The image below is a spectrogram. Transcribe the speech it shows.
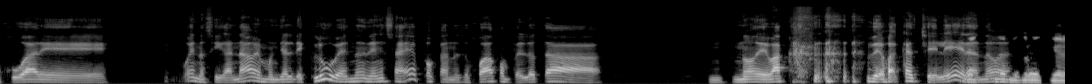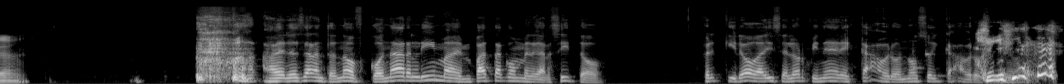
jugar, eh, bueno, si ganaba el Mundial de Clubes, ¿no? En esa época, donde se jugaba con pelota no de vaca, de vaca chelera, ¿no? A ver, César Antonov, Conar Lima empata con Melgarcito. Fred Quiroga dice, Lord Pineres, cabro, no soy cabro.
